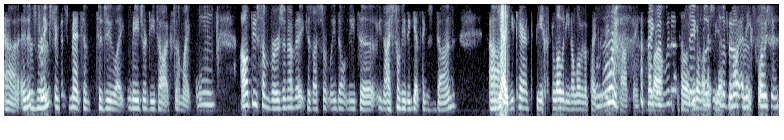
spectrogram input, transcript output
Uh, and it's Mm-hmm. pretty extreme. It's meant to to do like major detox. And I'm like, mm, I'll do some version of it because I certainly don't need to. You know, I still need to get things done. Um, yeah, you can't be exploding all over the place when you're Right. detoxing. Like, Hello. Hello. We don't want to to, the don't want any explosions,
